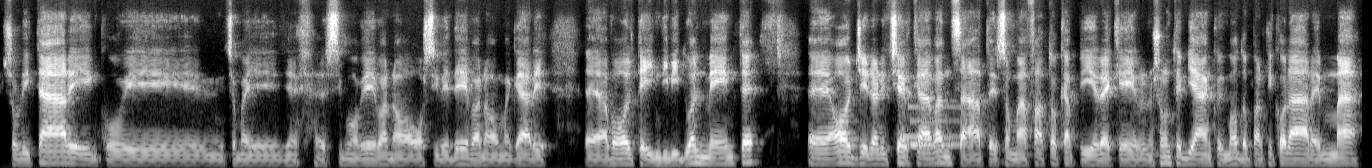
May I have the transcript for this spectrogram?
solitari in cui insomma, si muovevano o si vedevano magari eh, a volte individualmente. Eh, oggi la ricerca avanzata insomma, ha fatto capire che il rinoceronte bianco in modo particolare, ma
